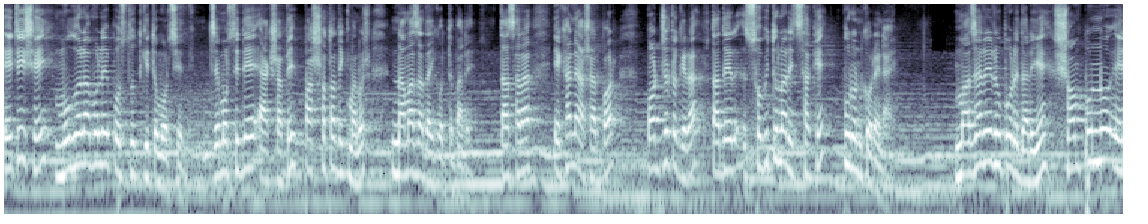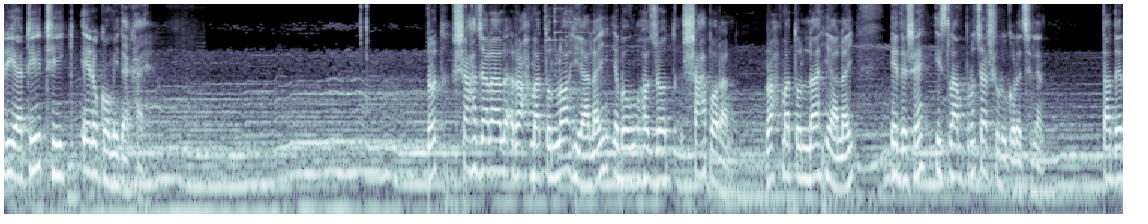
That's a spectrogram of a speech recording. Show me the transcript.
এটি সেই মুঘল আমলে প্রস্তুতকৃত মসজিদ, যে মসজিদে একসাথে পাঁচ শতাধিক মানুষ নামাজ আদায় করতে পারে। তাছাড়া এখানে আসার পর পর্যটকেরা তাদের ছবি তোলার ইচ্ছাকে পূরণ করে নেয়। মাজারের উপরে দাঁড়িয়ে সম্পূর্ণ এরিয়াটি ঠিক এরকমই দেখায়। হজরত শাহজালাল রহমাতুল্লাহ আলাই এবং হজরত শাহপরান রহমাতুল্লাহ আলাই এদেশে ইসলাম প্রচার শুরু করেছিলেন। তাদের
